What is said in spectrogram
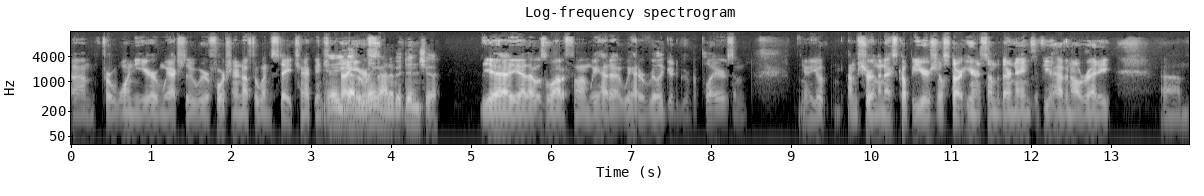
um, for one year, and we actually we were fortunate enough to win the state championship. Yeah, you got year, a ring out of it, didn't you? Yeah, yeah, that was a lot of fun. We had a we had a really good group of players, and you know, you'll, I'm sure in the next couple years you'll start hearing some of their names if you haven't already. Um,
